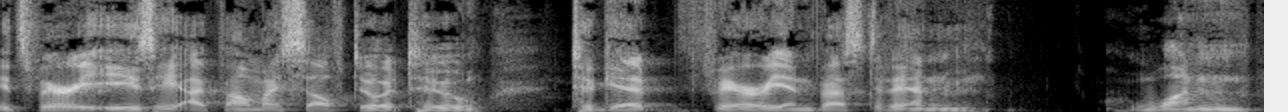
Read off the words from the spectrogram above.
it's very easy. I found myself do it too, to get very invested in one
